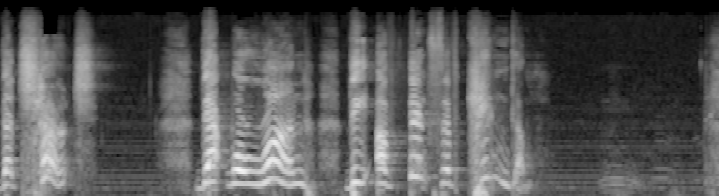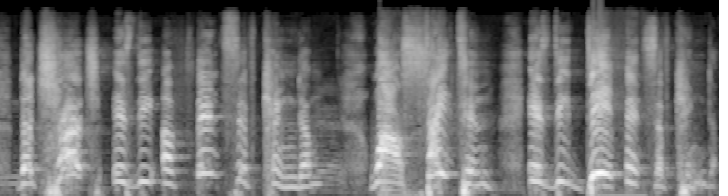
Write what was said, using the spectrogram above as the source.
the church, that will run the offensive kingdom. The church is the offensive kingdom, while Satan is the defensive kingdom.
